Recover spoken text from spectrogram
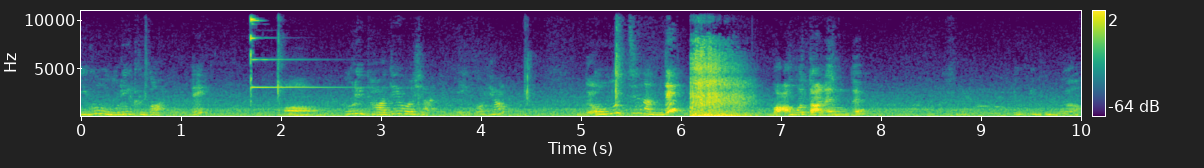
이거 우리 그거 아닌데? 어. 우리 바디워시 아닌데 이거 향? 근데 너무 진한데? 뭐 아무것도 안 했는데? 뭐야?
